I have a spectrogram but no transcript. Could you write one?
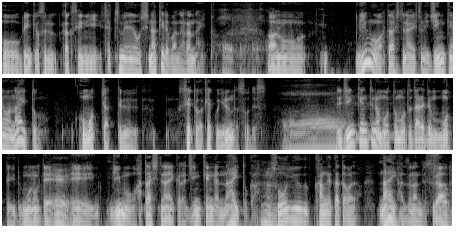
を勉強する学生に説明をしなければならないと。ほうほうほう。あの義務を果たしてない人に人権はないと思っちゃってる生徒が結構いるんだそうです。ほで人権っていうのはもともと誰でも持っているもので、ええー義務を果たしてないから人権がないとか、そういう考え方はないはずなんですがね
